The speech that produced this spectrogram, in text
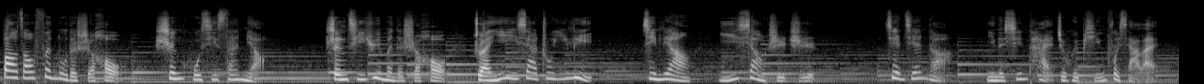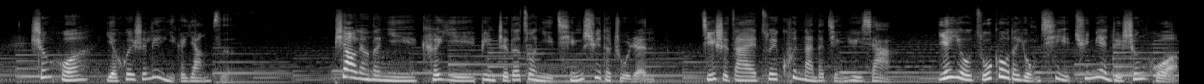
暴躁愤怒的时候，深呼吸三秒；生气郁闷的时候，转移一下注意力。尽量一笑置之。渐渐的，您的心态就会平复下来，生活也会是另一个样子。漂亮的你可以并值得做你情绪的主人，即使在最困难的境遇下，也有足够的勇气去面对生活，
